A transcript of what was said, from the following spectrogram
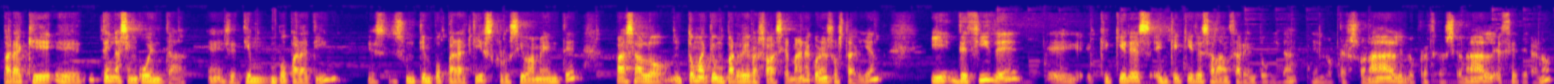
para que eh, tengas en cuenta eh, ese tiempo para ti. Es, un tiempo para ti exclusivamente. Pásalo, tómate un par de horas a la semana, con eso está bien. Y decide eh, qué quieres, en qué quieres avanzar en tu vida, en lo personal, en lo profesional, etcétera, ¿no?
